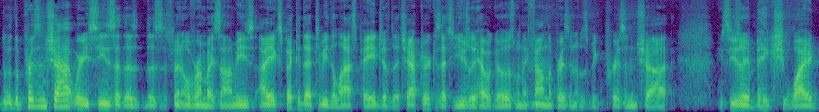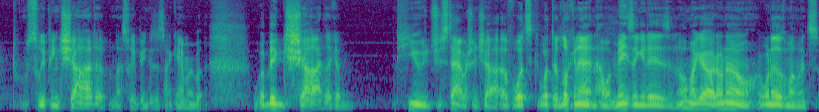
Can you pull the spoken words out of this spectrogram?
the, the, prison shot where he sees that the, this has been overrun by zombies. I expected that to be the last page of the chapter because that's usually how it goes. When they found the prison, it was a big prison shot. It's usually a big, wide, sweeping shot of not sweeping because it's not camera, but a big shot, like a huge establishing shot of what's what they're looking at and how amazing it is, and oh my god, oh no, one of those moments.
